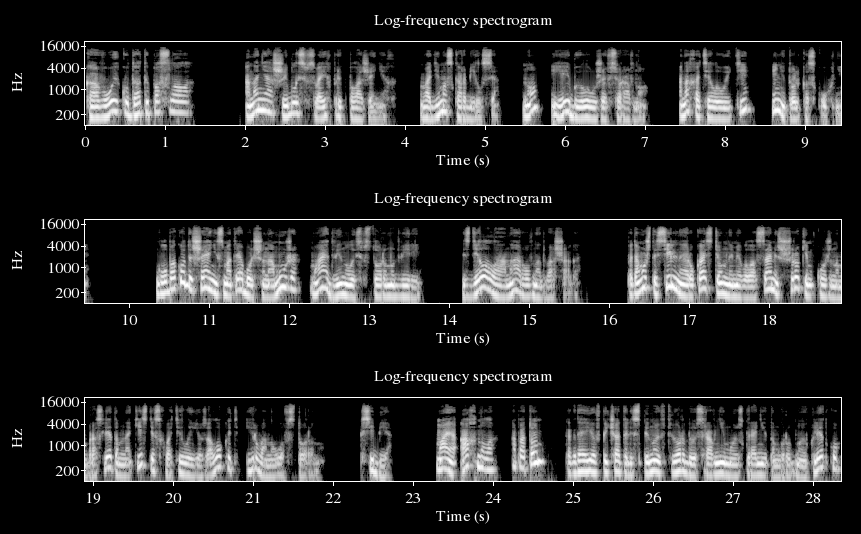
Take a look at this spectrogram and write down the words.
Кого и куда ты послала? Она не ошиблась в своих предположениях. Вадим оскорбился, но ей было уже все равно. Она хотела уйти, и не только с кухни. Глубоко дыша и несмотря больше на мужа, Майя двинулась в сторону двери. Сделала она ровно два шага. Потому что сильная рука с темными волосами, с широким кожаным браслетом на кисти схватила ее за локоть и рванула в сторону. К себе. Майя ахнула, а потом когда ее впечатали спиной в твердую, сравнимую с гранитом грудную клетку,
